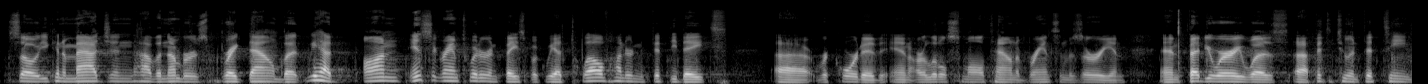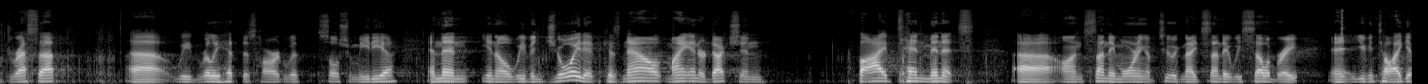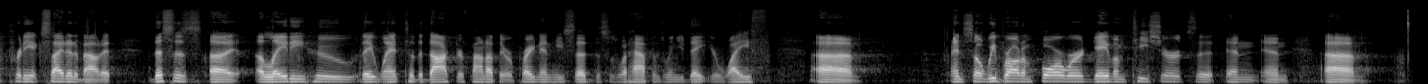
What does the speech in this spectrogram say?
So you can imagine how the numbers break down. But we had on Instagram, Twitter, and Facebook, we had 1,250 dates uh, recorded in our little small town of Branson, Missouri. And, and February was uh, 52 and 15 dress up. Uh, we've really hit this hard with social media. And then, you know, we've enjoyed it because now my introduction, five, ten minutes uh, on Sunday morning of Two Ignite Sunday, we celebrate. And you can tell I get pretty excited about it this is a, a, lady who they went to the doctor, found out they were pregnant. He said, This is what happens when you date your wife. Uh, and so we brought them forward, gave them t shirts, and, and um,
